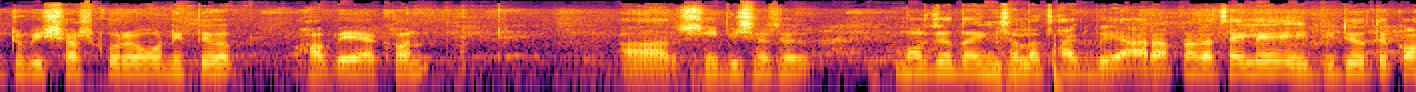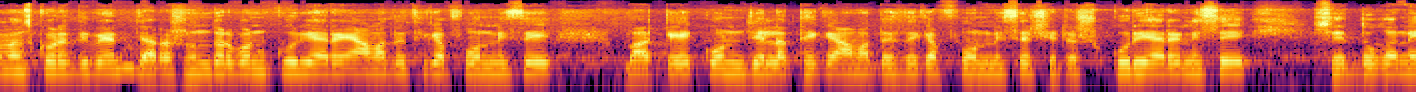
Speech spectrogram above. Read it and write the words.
একটু বিশ্বাস করেও নিতে হবে এখন। আর সেই বিশ্বাসের মর্যাদা ইনশাল্লাহ থাকবে। আর আপনারা চাইলে এই ভিডিওতে কমেন্টস করে দিবেন, যারা সুন্দরবন কুরিয়ারে আমাদের থেকে ফোন নিছে বা কে কোন জেলা থেকে আমাদের থেকে ফোন নিছে, সেটা কুরিয়ারে নিছে, সে দোকানে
